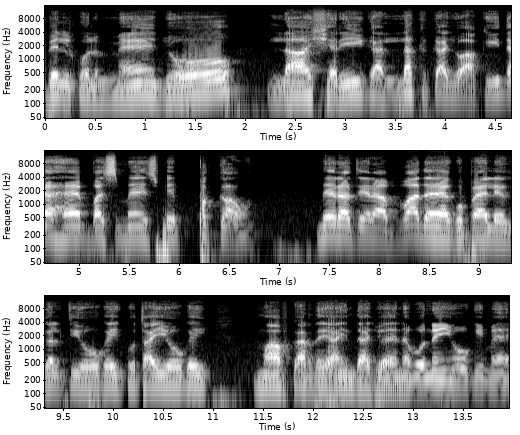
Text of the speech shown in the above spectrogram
بالکل میں جو لا شریک لک کا جو عقیدہ ہے، بس میں اس پہ پکا ہوں۔ میرا تیرا وعدہ ہے، کو پہلے غلطی ہو گئی کتائی ہو گئی، معاف کر دے، آئندہ جو ہے نا وہ نہیں ہوگی۔ میں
